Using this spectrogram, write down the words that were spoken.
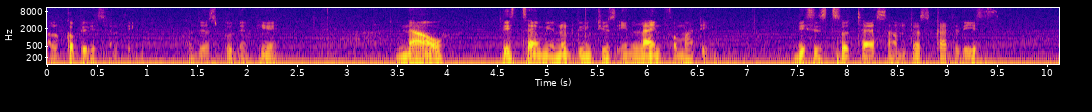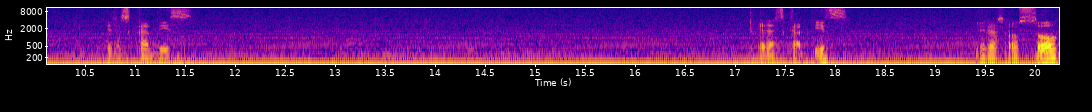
I'll copy the same thing. I'll just put them here. Now this time we are not going to use inline formatting. This is so tiresome. Just cut this. Let us cut this let us cut this. Let us also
